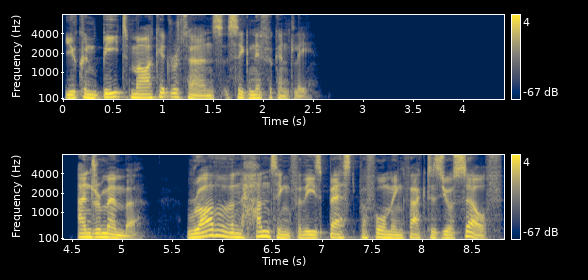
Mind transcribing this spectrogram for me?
you can beat market returns significantly. And remember, rather than hunting for these best performing factors yourself,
